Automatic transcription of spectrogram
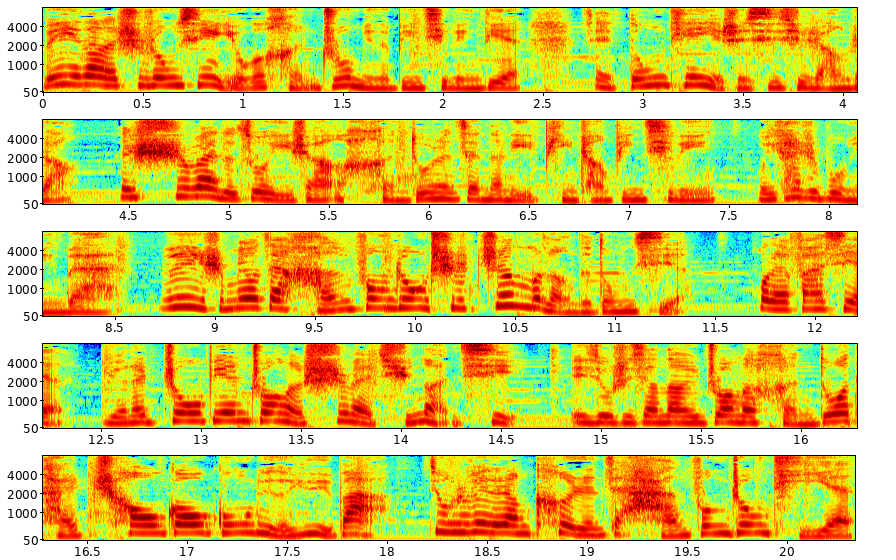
维也纳的市中心有个很著名的冰淇淋店，在冬天也是熙熙攘攘。在室外的座椅上，很多人在那里品尝冰淇淋。我一开始不明白，为什么要在寒风中吃这么冷的东西。后来发现，原来周边装了室外取暖器，也就是相当于装了很多台超高功率的浴霸。就是为了让客人在寒风中体验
